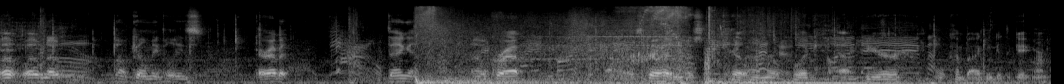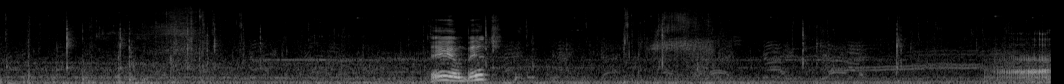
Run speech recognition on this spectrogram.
Oh, oh no! Don't kill me, please. Grab it. Dang it. Oh crap. Uh, let's go ahead and just kill him real quick out here. We'll come back and get the gate worm. Damn, bitch. Uh,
